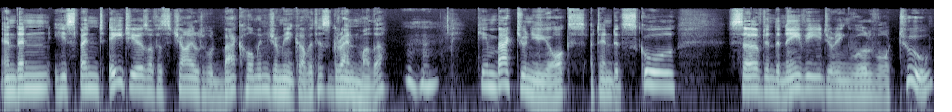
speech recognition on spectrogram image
And then he spent eight years of his childhood back home in Jamaica with his grandmother. Mm-hmm. Came back to New York, attended school, served in the Navy during World War II,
